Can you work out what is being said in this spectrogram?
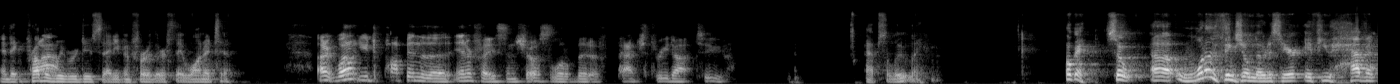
And they could probably wow. reduce that even further if they wanted to. All right, why don't you pop into the interface and show us a little bit of patch 3.2? Absolutely. Okay, so uh, one of the things you'll notice here, if you haven't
